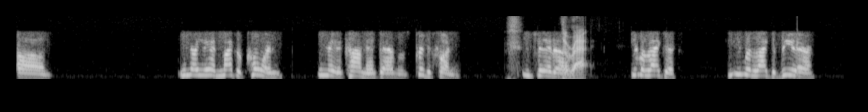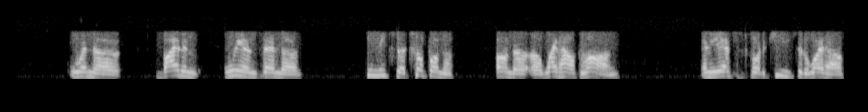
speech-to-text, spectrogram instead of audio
Um, you know, you had Michael Cohen. He made a comment that was pretty funny. He said, uh, the rat. he would like to he would like to be there when uh, Biden wins and uh, he meets uh, Trump on the on the uh, White House lawn, and he asks for the keys to the White House,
